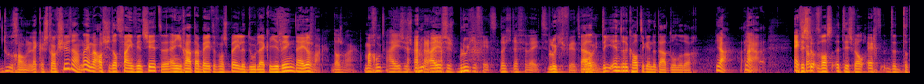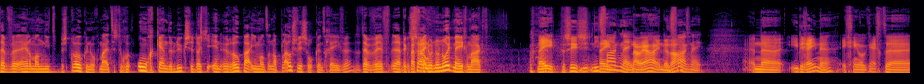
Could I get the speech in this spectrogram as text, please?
doe gewoon lekker strak shirt aan. Nee, maar als je dat fijn vindt zitten en je gaat daar beter van spelen, doe lekker je ding. Nee, dat is waar. Dat is waar. Maar goed, hij is dus, bloe- hij is dus bloedje fit. Dat je het even weet. Bloedje fit, Ja, mooi. dat, die indruk had ik inderdaad donderdag. Ja, nou ja. Het is, toch- was, het is wel echt, dat, dat hebben we helemaal niet besproken nog, maar het is toch een ongekende luxe dat je in Europa iemand een applauswissel kunt geven. Dat, hebben we, dat heb ik bij Zo. Feyenoord nog nooit meegemaakt. Nee, precies. Niet- niet vaak, nee. Nou ja, Niet inderdaad. vaak, nee. En eh, iedereen, hè. Ik ging ook echt... eh,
